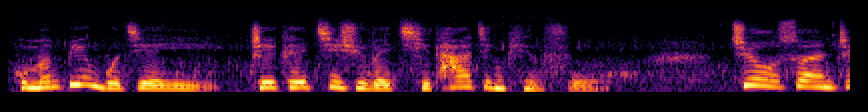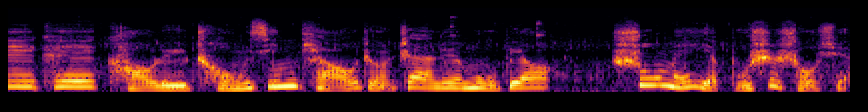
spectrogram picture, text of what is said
我们并不介意 J.K. 继续为其他竞品服务。就算 J.K. 考虑重新调整战略目标，舒美也不是首选。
